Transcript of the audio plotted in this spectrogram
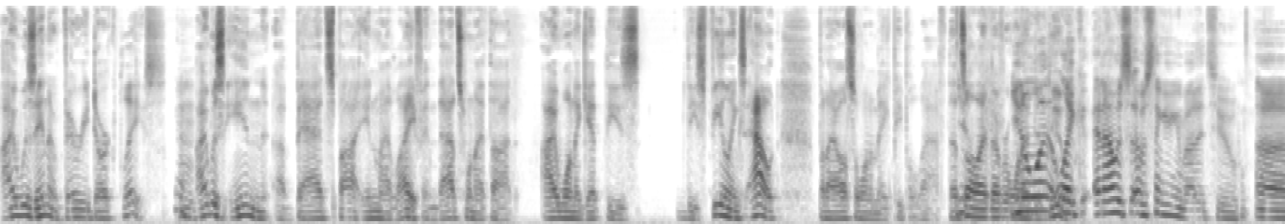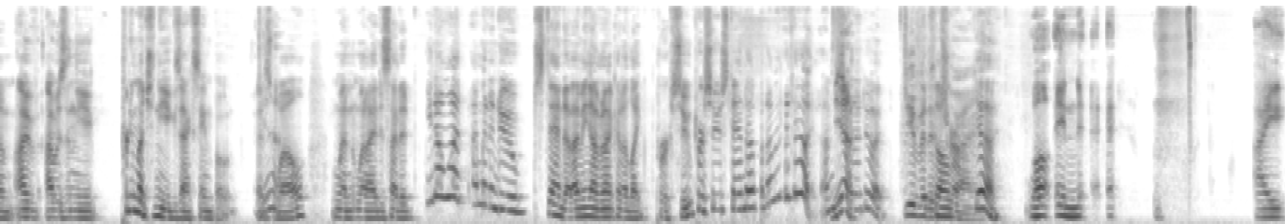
I was in a very dark place. I was in a bad spot in my life, and that's when I thought I want to get these these feelings out, but I also want to make people laugh. That's Yeah. all I've ever wanted You know what? Like, and I was I was thinking about it too. Um, I I was in the pretty much in the exact same boat as Yeah. well when when I decided, you know what, I'm gonna do stand up. I mean, I'm not gonna like pursue pursue stand up, but I'm gonna do it. I'm just Yeah. gonna do it. Give it a try. Yeah. Well, and uh, I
